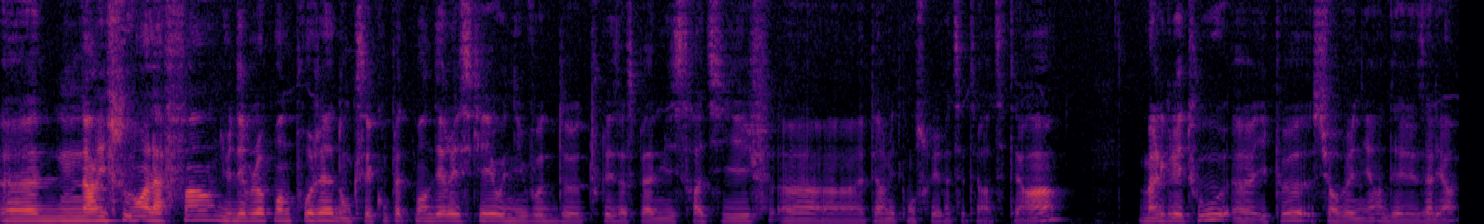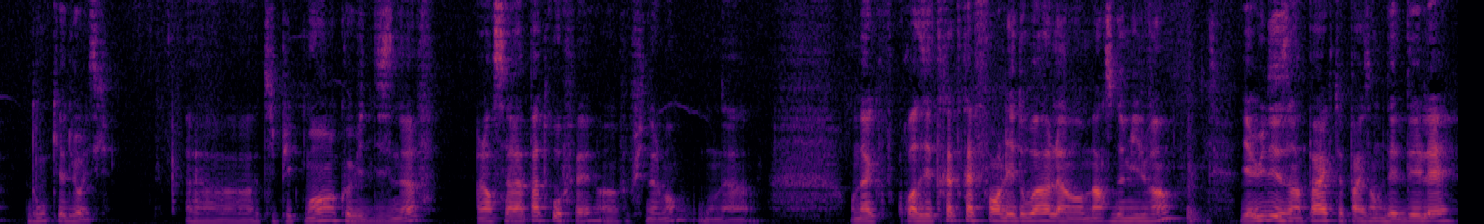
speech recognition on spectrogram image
Euh, on arrive souvent à la fin du développement de projet, donc c'est complètement dérisqué au niveau de tous les aspects administratifs, permis de construire, etc. etc. Malgré tout, il peut survenir des aléas, donc il y a du risque. typiquement, Covid-19, alors ça l'a pas trop fait hein, finalement. On a, on a croisé très fort les doigts là en mars 2020. Il y a eu des impacts, par exemple des délais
